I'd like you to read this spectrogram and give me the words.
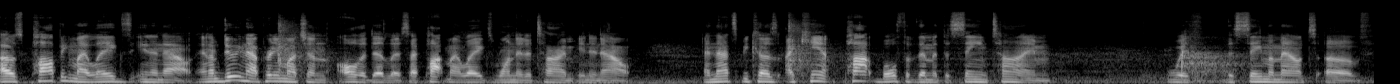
I was popping my legs in and out. And I'm doing that pretty much on all the deadlifts. I pop my legs one at a time in and out. And that's because I can't pop both of them at the same time with the same amount of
